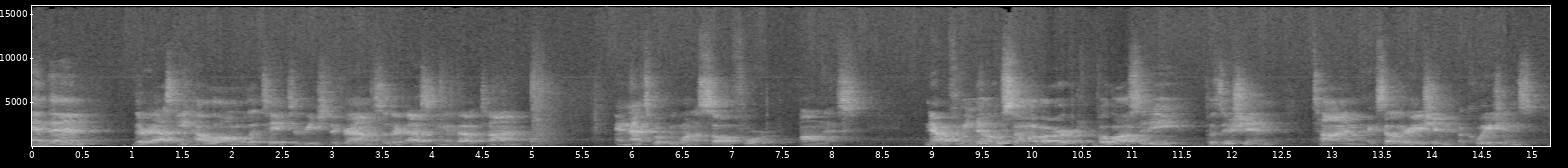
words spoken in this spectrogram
And then they're asking how long will it take to reach the ground, so they're asking about time. And that's what we want to solve for on this. Now if we know some of our velocity, position, time, acceleration equations,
